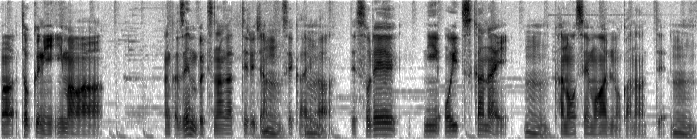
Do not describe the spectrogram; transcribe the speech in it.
まあ、特に今はなんか全部つながってるじゃん、うん。世界が。でそれに追いつかないうん。可能性もあるのかなってうん。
